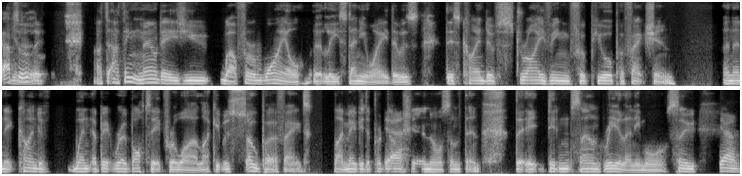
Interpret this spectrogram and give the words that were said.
absolutely. I, th- I think nowadays you well for a while at least anyway there was this kind of striving for pure perfection, and then it kind of went a bit robotic for a while. Like it was so perfect, like maybe the production or something, that it didn't sound real anymore. So Yeah.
